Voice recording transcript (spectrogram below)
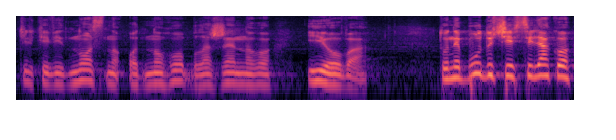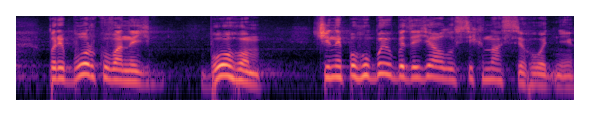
тільки відносно одного блаженного Іова. То, не будучи всіляко переборкуваний Богом, чи не погубив би диявол усіх нас сьогодні?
